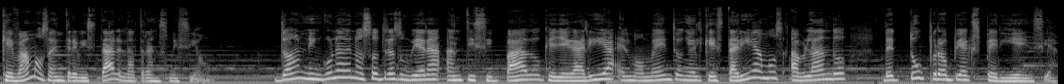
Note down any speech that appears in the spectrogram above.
que vamos a entrevistar en la transmisión. Don, ninguna de nosotras hubiera anticipado que llegaría el momento en el que estaríamos hablando de tu propia experiencia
